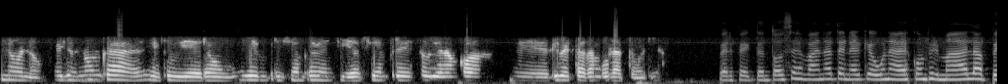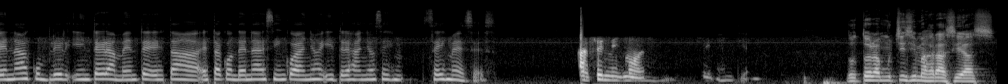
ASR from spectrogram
No, no, ellos nunca estuvieron en prisión preventiva, siempre estuvieron con eh, libertad ambulatoria. Perfecto, entonces van a tener que una vez confirmada la pena cumplir íntegramente esta esta condena de cinco años y tres años seis, seis meses. Así mismo. Entiendo. Doctora, muchísimas gracias.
